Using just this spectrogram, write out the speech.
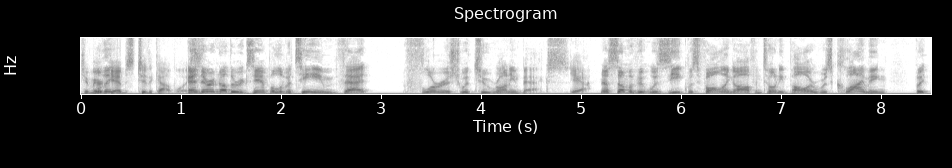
Jahmyr Well, they- Gibbs to the Cowboys. And they're another example of a team that flourished with two running backs. Yeah. Now, some of it was Zeke was falling off and Tony Pollard was climbing, but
